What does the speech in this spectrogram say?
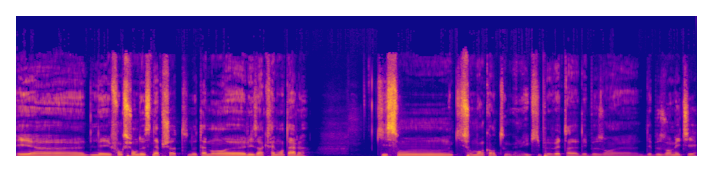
et euh, les fonctions de snapshot, notamment euh, les incrémentales, qui sont qui sont manquantes et qui peuvent être des besoins euh, des besoins métiers.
